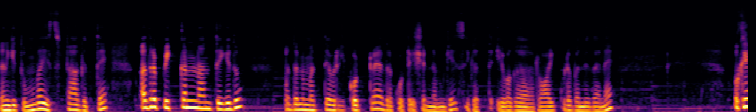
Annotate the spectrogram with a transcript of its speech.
ನನಗೆ ತುಂಬ ಇಷ್ಟ ಆಗುತ್ತೆ. ಅದರ ಪಿಕ್ಕನ್ನು ನಾನು ತೆಗೆದು ಅದನ್ನು ಮತ್ತೆ ಅವರಿಗೆ ಕೊಟ್ಟರೆ ಅದರ ಕೊಟೇಶನ್ ನಮಗೆ ಸಿಗುತ್ತೆ. ಇವಾಗ ರಾಯ್ ಕೂಡ ಬಂದಿದ್ದಾನೆ. ಓಕೆ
